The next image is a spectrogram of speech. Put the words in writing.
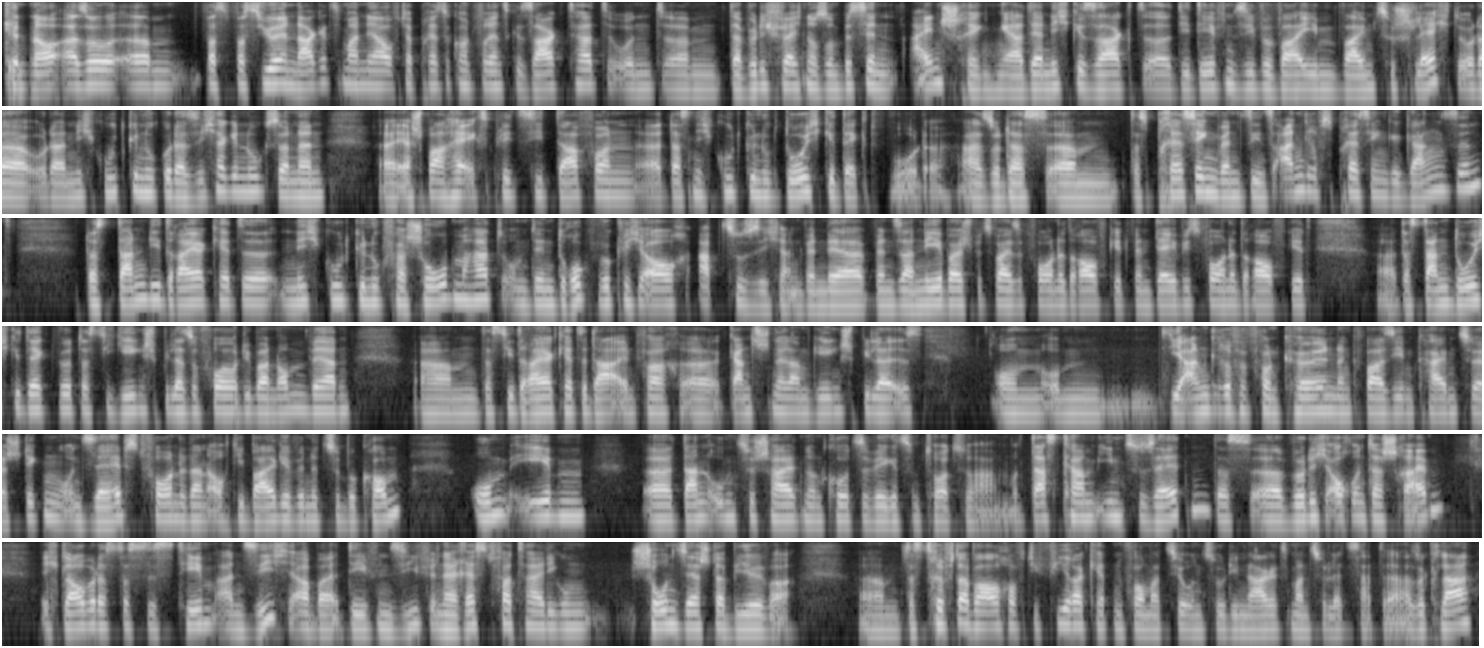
Genau, also ähm, was, was Julian Nagelsmann ja auf der Pressekonferenz gesagt hat, und ähm, da würde ich vielleicht noch so ein bisschen einschränken. Er hat ja nicht gesagt, äh, die Defensive war ihm, war ihm zu schlecht oder, oder nicht gut genug oder sicher genug, sondern äh, er sprach ja explizit davon, äh, dass nicht gut genug durchgedeckt wurde. Also dass ähm, das Pressing, wenn sie ins Angriffspressing gegangen sind, dass dann die Dreierkette nicht gut genug verschoben hat, um den Druck wirklich auch abzusichern. Wenn der, wenn Sané beispielsweise vorne drauf geht, wenn Davies vorne drauf geht, äh, dass dann durchgedeckt wird, dass die Gegenspieler sofort übernommen werden, ähm, dass die Dreierkette da einfach äh, ganz schnell am Gegenspieler ist. Um, um die Angriffe von Köln dann quasi im Keim zu ersticken und selbst vorne dann auch die Ballgewinne zu bekommen, um eben äh, dann umzuschalten und kurze Wege zum Tor zu haben. Und das kam ihm zu selten, das würde ich auch unterschreiben. Ich glaube, dass das System an sich aber defensiv in der Restverteidigung schon sehr stabil war. Ähm, das trifft aber auch auf die Viererkettenformation zu, die Nagelsmann zuletzt hatte. Also klar,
